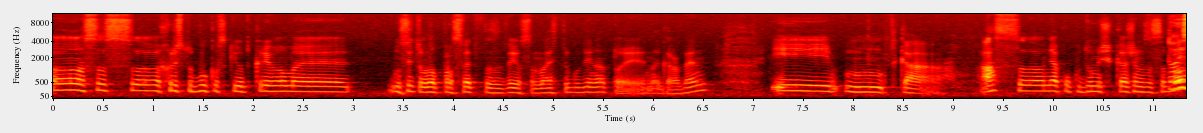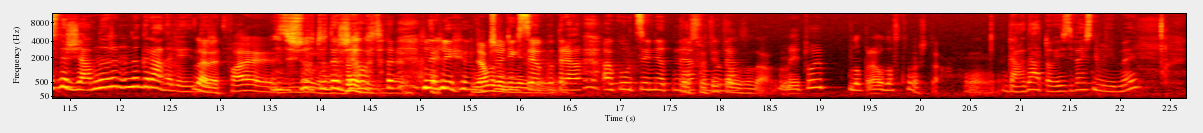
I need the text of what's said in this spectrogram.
А, с а, Христо Буковски откриваме носител на просветата за 2018 година. Той е награден. И м, така, аз а, няколко думи ще кажем за събор. Той е с държавна награда ли? Не, не, това е... Защото друга. държавата, нали, Няма да чудих го се, ако, трябва, ако оценят някого. Да. за да. Ми, той е направил доста неща. Да, да, той е известно име.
